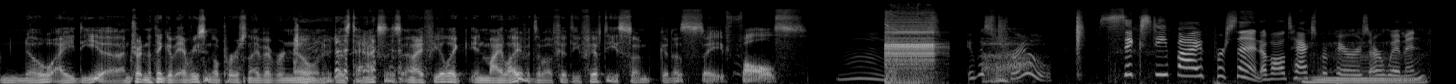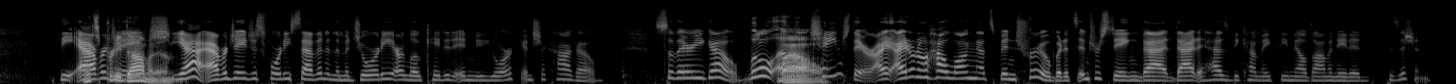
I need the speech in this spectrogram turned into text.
no idea. I'm trying to think of every single person I've ever known who does taxes, and I feel like in my life it's about 50-50. So I'm gonna say false. Mm. It was true. 65% of all tax preparers are women. Mm. The That's average pretty age, dominant. Yeah, average age is 47, and the majority are located in New York and Chicago. So there you go. Little a little change there. I, I don't know how long that's been true, but it's interesting that that has become a female dominated position.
